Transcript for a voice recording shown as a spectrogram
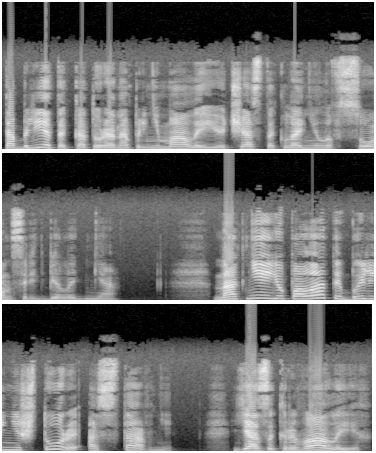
таблеток, которые она принимала, ее часто клонило в сон средь бела дня. На окне ее палаты были не шторы, а ставни. Я закрывала их,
